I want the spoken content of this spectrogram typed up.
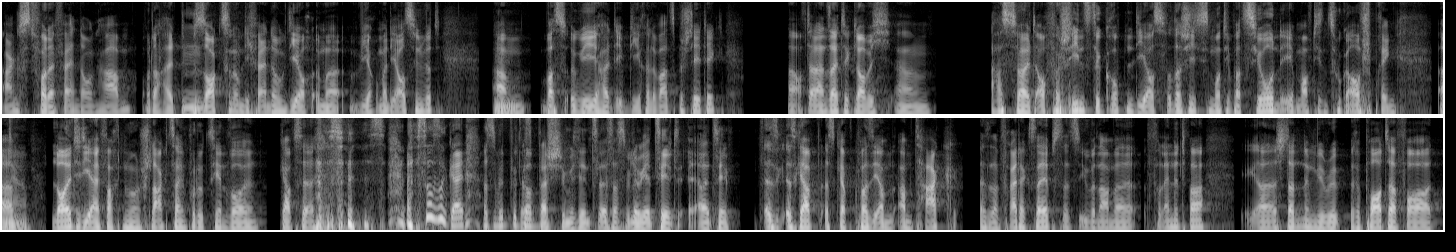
Angst vor der Veränderung haben oder halt Mhm. besorgt sind um die Veränderung, die auch immer, wie auch immer die aussehen wird, ähm, Mhm. was irgendwie halt eben die Relevanz bestätigt. Äh, auf der anderen Seite, glaube ich, ähm, hast du halt auch verschiedenste Gruppen, die aus unterschiedlichsten Motivationen eben auf diesen Zug aufspringen. Ähm, Ja. Leute, die einfach nur Schlagzeilen produzieren wollen. Gab's ja, das war so geil. Hast du Das mitbekommen? Beispiel mit den, das hast du, glaube ich, erzählt. Äh, Erzähl. es, es, gab, es gab quasi am, am Tag, also am Freitag selbst, als die Übernahme vollendet war, äh, standen irgendwie Re Reporter vor,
